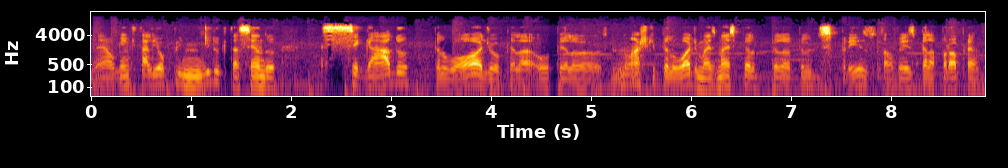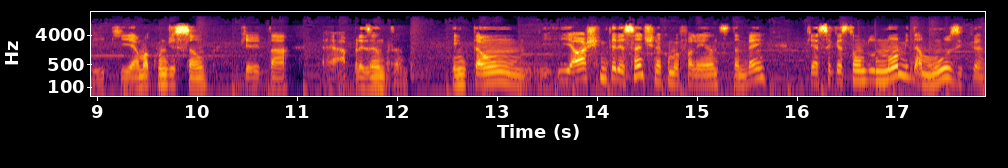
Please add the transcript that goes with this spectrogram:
né? Alguém que está ali oprimido, que está sendo cegado pelo ódio ou pela ou pelo não acho que pelo ódio, mas mais pelo, pelo, pelo desprezo, talvez pela própria vida, que é uma condição que ele está é, apresentando. Então, e eu acho interessante, né, como eu falei antes também, que essa questão do nome da música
